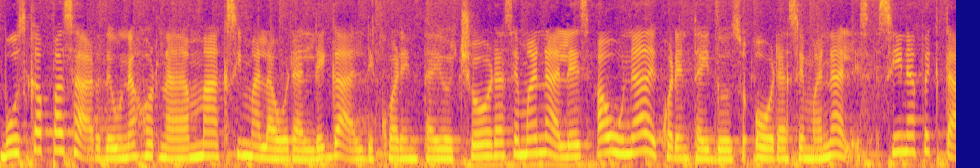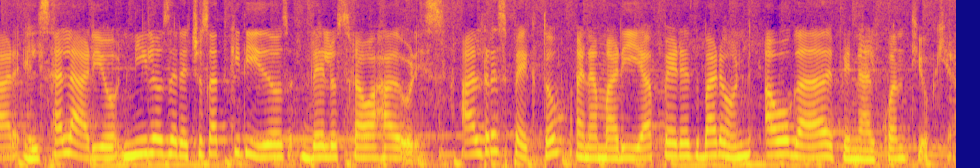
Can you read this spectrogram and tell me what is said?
busca pasar de una jornada máxima laboral legal de 48 horas semanales a una de 42 horas semanales, sin afectar el salario ni los derechos adquiridos de los trabajadores. Al respecto, Ana María Pérez Barón, abogada de Penalco Antioquia.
